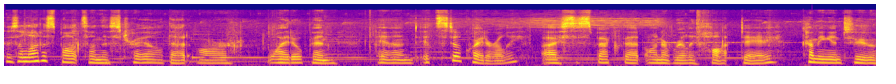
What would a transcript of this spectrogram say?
There's a lot of spots on this trail that are wide open and it's still quite early. I suspect that on a really hot day, coming into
